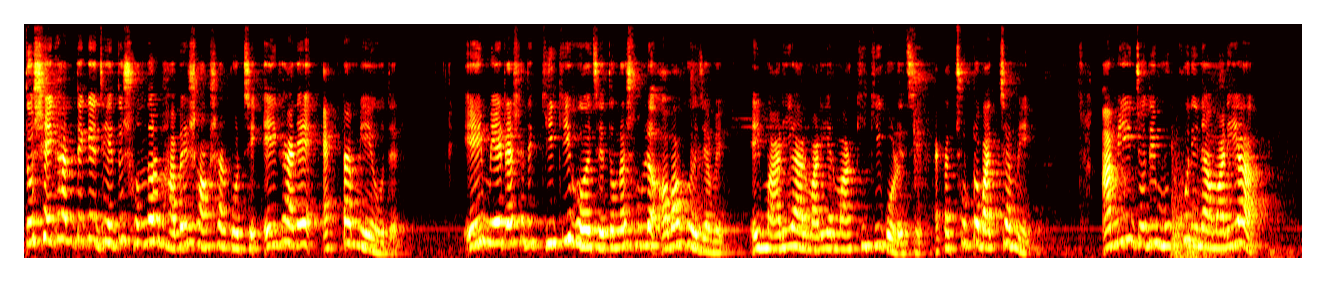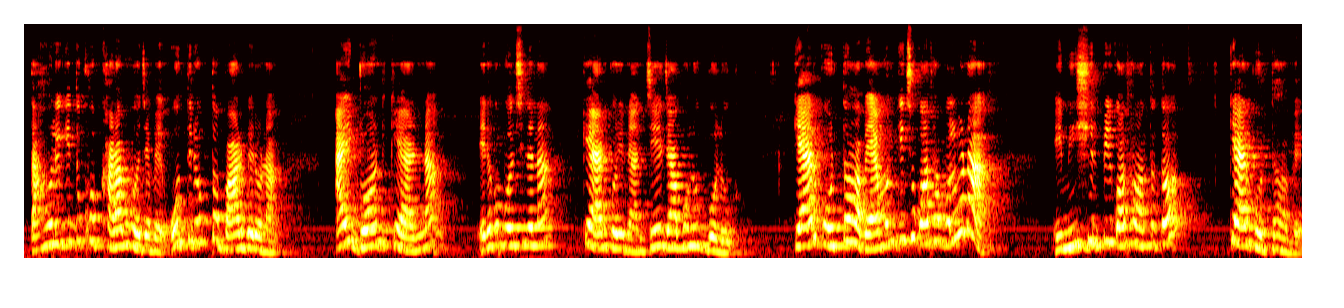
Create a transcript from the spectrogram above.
তো সেখান থেকে যেহেতু সুন্দরভাবে সংসার করছে, এইখানে একটা মেয়ে ওদের। এই মেয়েটার সাথে কি কি হয়েছে তোমরা শুনলে অবাক হয়ে যাবে। এই মারিয়া আর মারিয়ার মা কি কি করেছে? একটা ছোট্ট বাচ্চা মেয়ে। আমি যদি মুখ খুলি না মারিয়া, তাহলে কিন্তু খুব খারাপ হয়ে যাবে। অতিরিক্ত বার বেরো না। আই ডোন্ট কেয়ার না। এরকম বলছিলে না? কেয়ার করি না। যে যা বলুক বলুক। কেয়ার করতে হবে। এমন কিছু কথা বলব না? এই শিল্পীর কথা অন্তত কেয়ার করতে হবে।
